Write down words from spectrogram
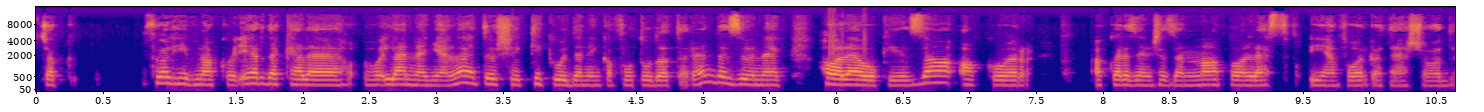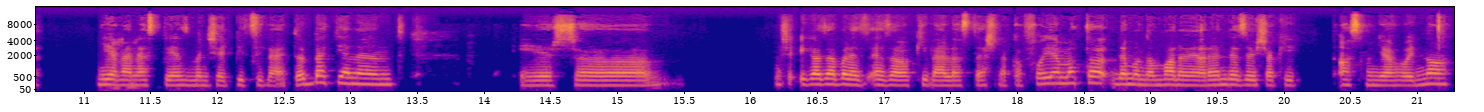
csak fölhívnak, hogy érdekele, hogy lenne egy ilyen lehetőség, kiküldenénk a fotódat a rendezőnek, ha leokézza, akkor, akkor ezen is ezen a napon lesz ilyen forgatásod. Nyilván ez pénzben is egy picivel többet jelent, és, és igazából ez, ez a kiválasztásnak a folyamata, de mondom, van olyan rendező is, aki azt mondja, hogy na,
